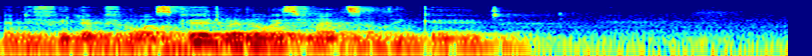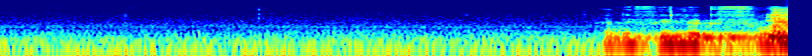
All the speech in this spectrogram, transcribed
And if we look for what's good, we'll always find something good. And if we look for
